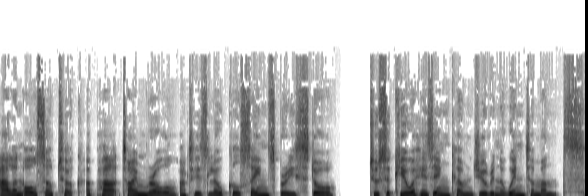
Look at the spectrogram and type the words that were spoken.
Alan also took a part time role at his local Sainsbury's store to secure his income during the winter months.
